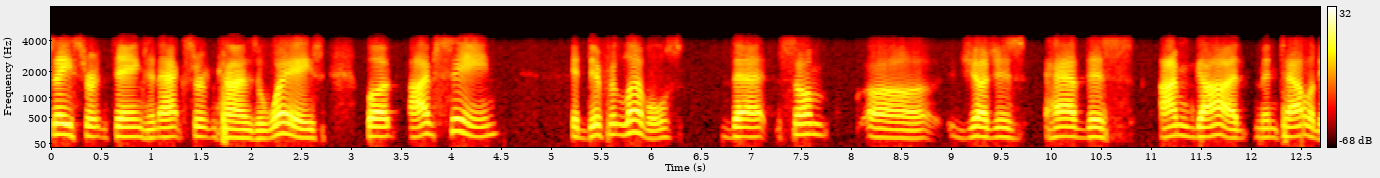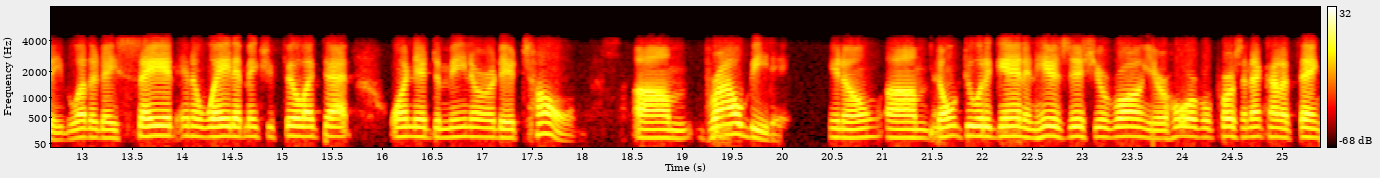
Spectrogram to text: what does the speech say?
say certain things and act certain kinds of ways but I've seen at different levels that some uh, judges have this I'm God mentality, whether they say it in a way that makes you feel like that or in their demeanor or their tone. Um, browbeating, you know, um, don't do it again, and here's this, you're wrong, you're a horrible person, that kind of thing.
